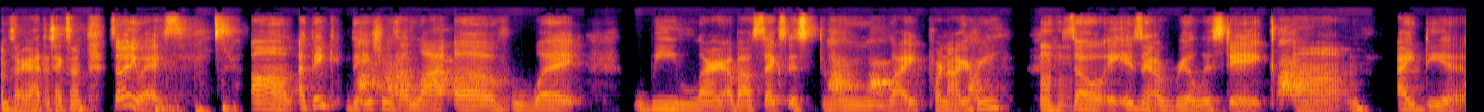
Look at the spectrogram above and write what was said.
I'm sorry, I had to text him. So, anyways, um, I think the issue is a lot of what we learn about sex is through like pornography. Mm-hmm. So it isn't a realistic um, idea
